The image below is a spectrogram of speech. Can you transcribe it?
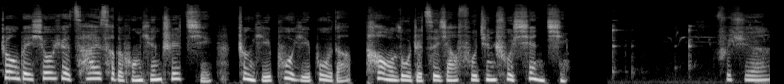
正被修月猜测的红颜知己，正一步一步的套路着自家夫君出陷阱。夫君，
